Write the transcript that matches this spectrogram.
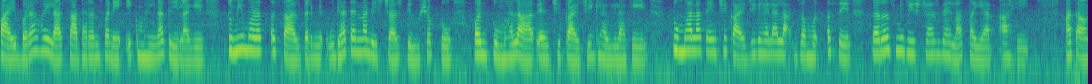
पाय बरा व्हायला साधारणपणे एक महिना तरी लागेल. तुम्ही म्हणत असाल तर मी उद्या त्यांना डिस्चार्ज देऊ शकतो पण तुम्हाला त्यांची काळजी घ्यावी लागेल. तुम्हाला त्यांची काळजी घ्यायला ला जमत असेल तरच मी डिस्चार्ज द्यायला तयार आहे. आता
